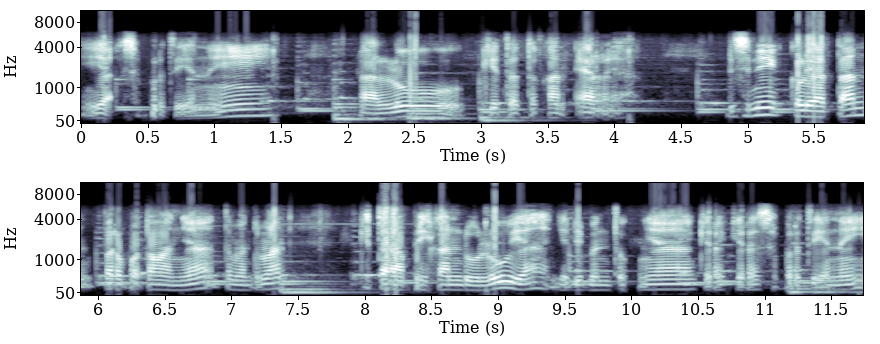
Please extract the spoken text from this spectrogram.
Ya seperti ini. Lalu kita tekan R ya. Di sini kelihatan perpotongannya teman-teman. Kita rapihkan dulu ya. Jadi bentuknya kira-kira seperti ini.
